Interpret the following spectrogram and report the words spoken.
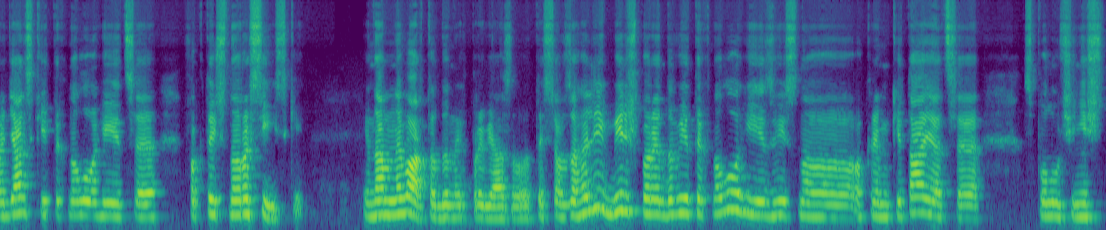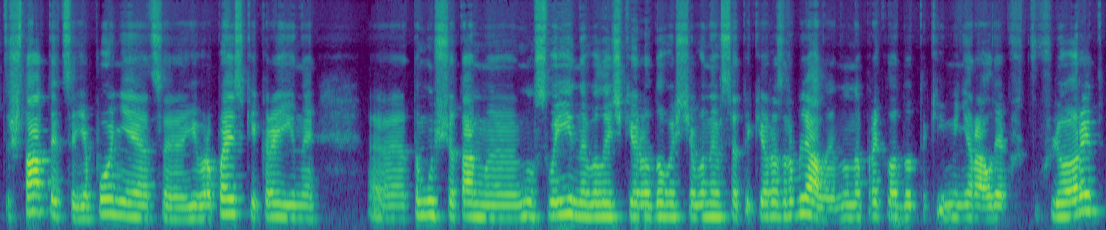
радянські технології це фактично російські. І нам не варто до них прив'язуватися. Взагалі, більш передові технології, звісно, окрім Китая, це Сполучені Штати, це Японія, це європейські країни, тому що там е, ну, свої невеличкі родовища вони все-таки розробляли. Ну, наприклад, от такий мінерал, як флюорит,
